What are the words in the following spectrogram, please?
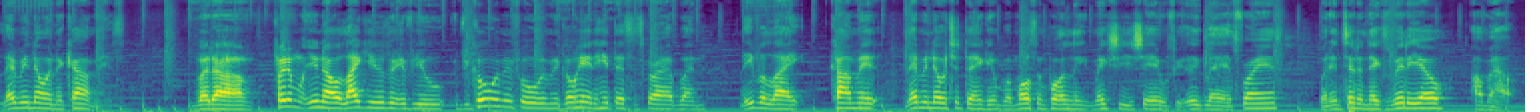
Let me know in the comments. But um, pretty much, you know, like usual, if you if you cool with me, fool with me, go ahead and hit that subscribe button, leave a like, comment, let me know what you're thinking. But most importantly, make sure you share with your ugly ass friends. But until the next video, I'm out.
